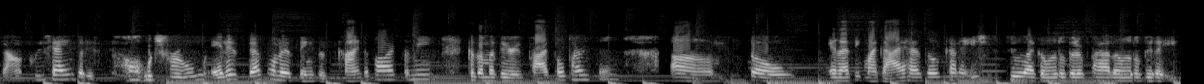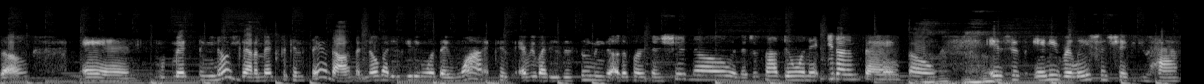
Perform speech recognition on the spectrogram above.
sounds cliche, but it's so true. And it's that's one of the things that's kind of hard for me because I'm a very prideful person. Um, so, and I think my guy has those kind of issues too, like a little bit of pride, a little bit of ego. And next thing you know, you got a Mexican standoff, and nobody's getting what they want because everybody's assuming the other person should know, and they're just not doing it. You know what I'm saying? So mm-hmm. it's just any relationship you have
